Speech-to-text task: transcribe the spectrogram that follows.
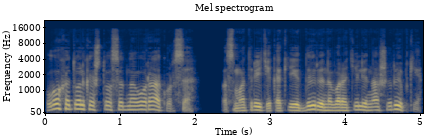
«Плохо только что с одного ракурса. Посмотрите, какие дыры наворотили наши рыбки!»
